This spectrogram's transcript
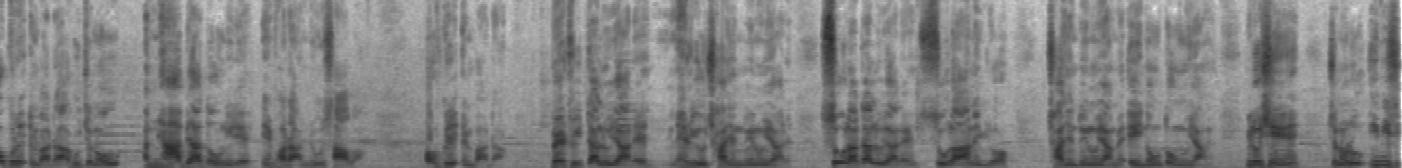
off grid inverter အခုကျွန်တော်တို့အများပြားသုံးနေတဲ့ inverter အမျိုးအစားပါ off grid inverter battery တက်လို့ရတယ် battery ကို charging သွင်းလို့ရတယ် solar တက်လို့ရတယ် solar ကနေပြီးတော့ charging သွင်းလို့ရမယ်အိမ်သုံးသုံးလို့ရမယ်ပြီးလို့ရှိရင်ကျွန်တော်တို့ EPC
